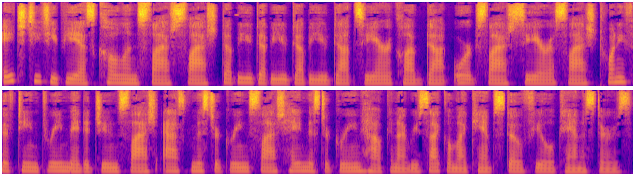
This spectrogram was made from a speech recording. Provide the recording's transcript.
https colon slash slash www.sierraclub.org slash sierra slash 2015 3 May June slash ask Mr. Green slash hey Mr. Green how can I recycle my camp stove fuel canisters?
